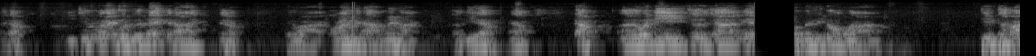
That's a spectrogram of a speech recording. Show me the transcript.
นะครับจริงๆไว้คนอื่นได้ก็ได้นะครับแต่ว่าก็ให้เวลาไม่มาก ตอนนี้แล้วนะครับกับวันนี้คือจะเรียนพ่อแม่พี่น้องว่า ทีมสภา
